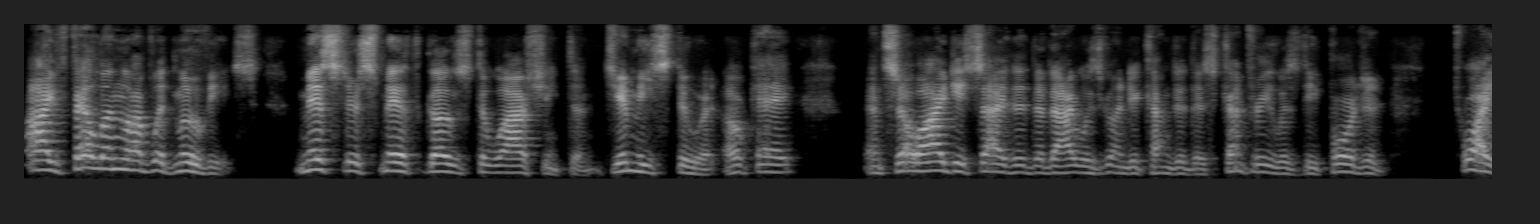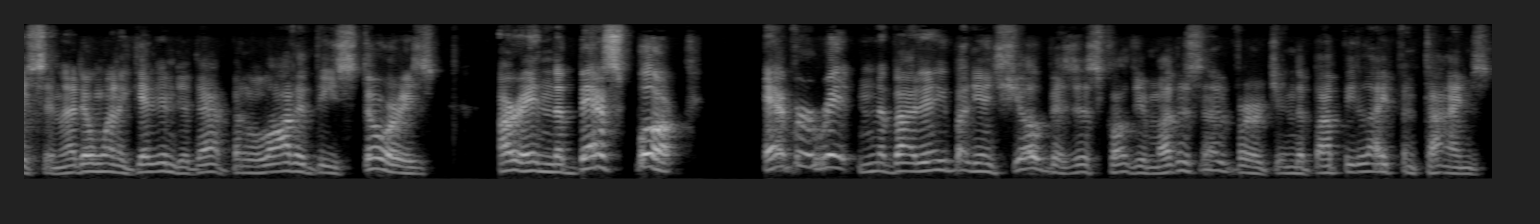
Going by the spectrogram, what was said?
I fell in love with movies. Mr. Smith goes to Washington, Jimmy Stewart, okay? And so I decided that I was going to come to this country, was deported twice. And I don't want to get into that, but a lot of these stories are in the best book ever written about anybody in show business called Your Mother's Not a Virgin, The Bumpy Life and Times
